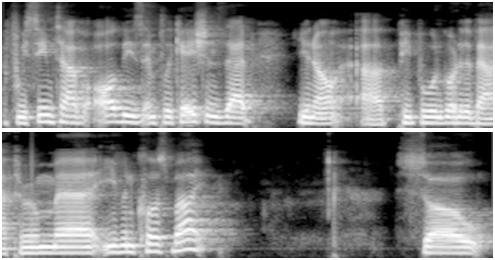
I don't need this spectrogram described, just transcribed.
if we seem to have all these implications that, you know, uh, people would go to the bathroom uh, even close by. So,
